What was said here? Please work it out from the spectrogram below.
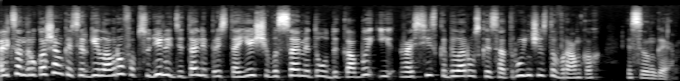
Александр Лукашенко и Сергей Лавров обсудили детали предстоящего саммита УДКБ и российско-белорусское сотрудничество в рамках СНГ.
